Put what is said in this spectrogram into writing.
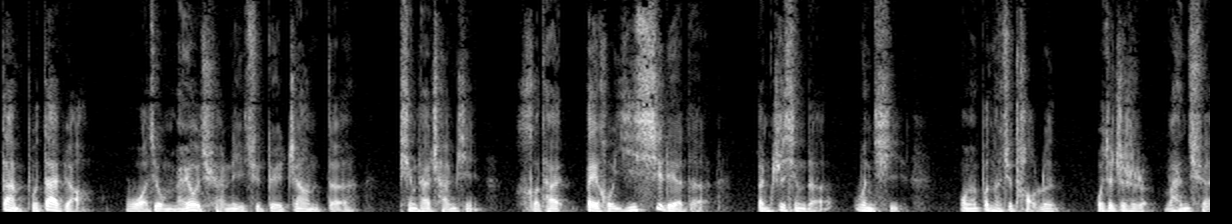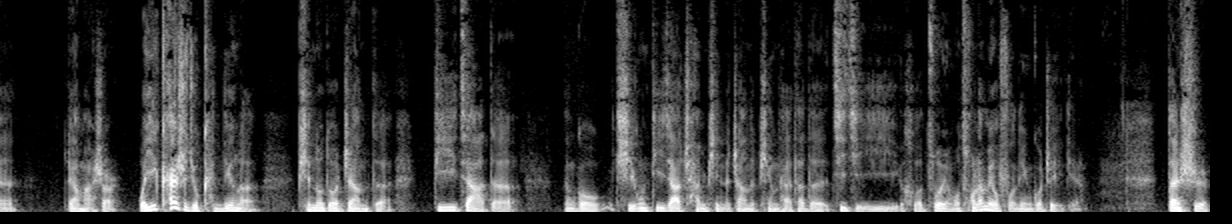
但不代表我就没有权利去对这样的平台产品和它背后一系列的本质性的问题，我们不能去讨论。我觉得这是完全两码事儿。我一开始就肯定了拼多多这样的低价的。能够提供低价产品的这样的平台，它的积极意义和作用，我从来没有否定过这一点。但是，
